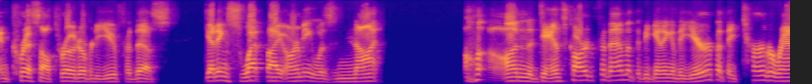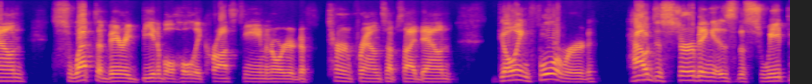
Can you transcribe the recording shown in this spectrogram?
And Chris, I'll throw it over to you for this getting swept by Army was not on the dance card for them at the beginning of the year, but they turned around, swept a very beatable Holy Cross team in order to turn frowns upside down. Going forward, how disturbing is the sweep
